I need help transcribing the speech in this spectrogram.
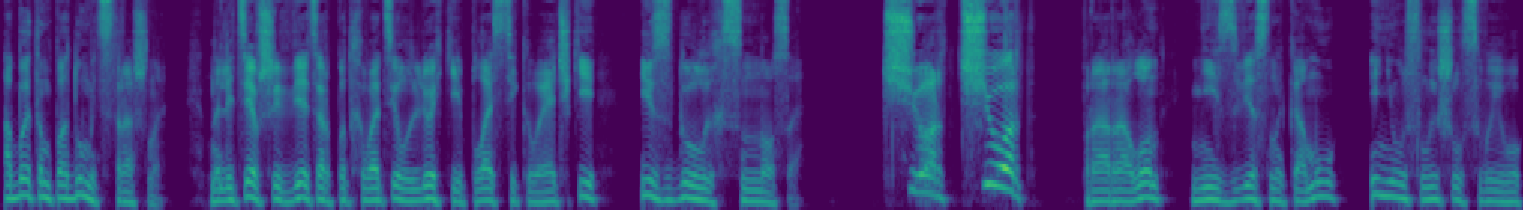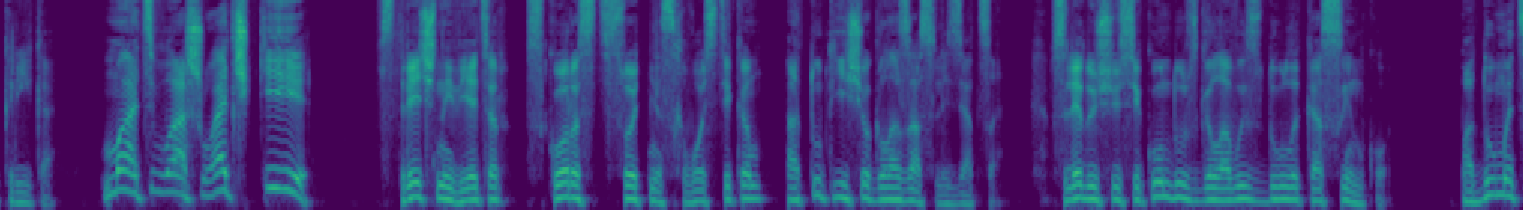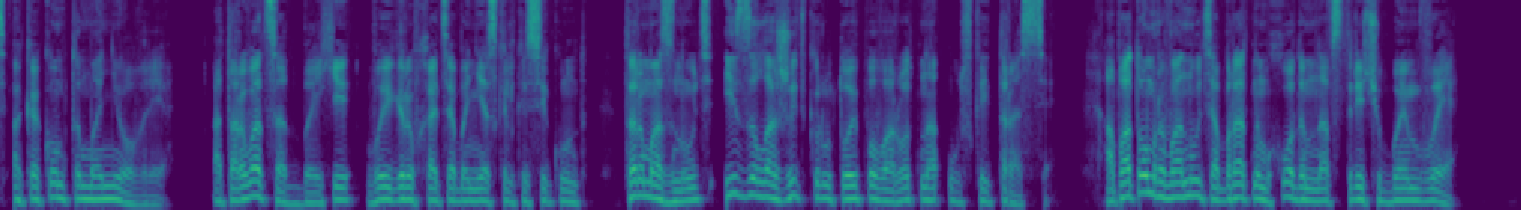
Об этом подумать страшно. Налетевший ветер подхватил легкие пластиковые очки и сдул их с носа. «Черт, черт!» — проорал он неизвестно кому и не услышал своего крика. «Мать вашу, очки!» Встречный ветер, скорость сотни с хвостиком, а тут еще глаза слезятся. В следующую секунду с головы сдуло косынку. Подумать о каком-то маневре. Оторваться от Бэхи, выиграв хотя бы несколько секунд, тормознуть и заложить крутой поворот на узкой трассе. А потом рвануть обратным ходом навстречу БМВ.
